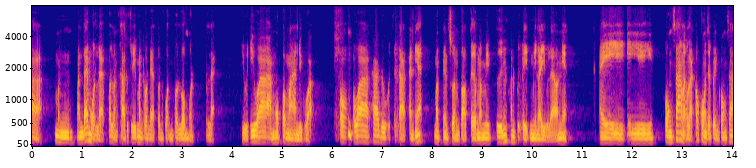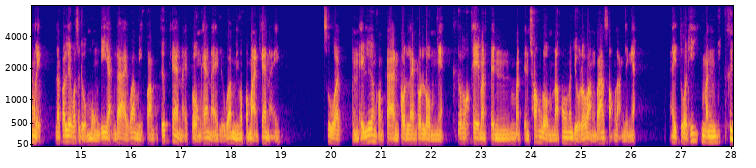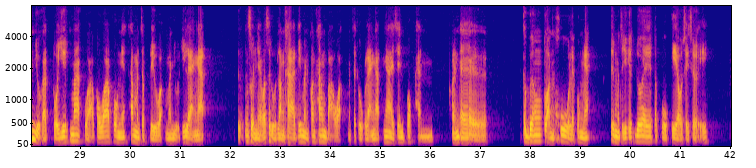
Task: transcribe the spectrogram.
มันมันได้หมดแหละเพราะหลังคาทุกชนิดมันทนแดดทนฝนทนลมหมดแหละ อยู่ที่ว่างบประมาณดีกว่า เพราะว่าถ้าดูจากอันเนี้ย มันเป็นส่วนต่อเติมมันมีพื้นคอนกรีตมีอะไรอยู่แล้วเนี่ยไอโครงสร้างหลักๆก็คงจะเป็นโครงสร้างเหล็ก แล้วก็เรียกวัสดุมุงที่อยากได้ว่ามีความทึบแค่ไหนโปร่งแค่ไหน หรือว่ามีงบประมาณแค่ไหน ส่วนไอเรื่องของการทนแรงทนลมเนี่ยคือโอเคมันเป็นมันเป็นช่องลมเนาะเพราะมันอยู่ระหว่างบ้านสองหลังอย่างเงี้ยไอตัวที่มันขึ้นอยู่กับตัวยึดมากกว่า เพราะว่าพวกนี้ถ้ามันจะปลิวอะมันอยู่ที่แรงงัดซึ่งส่วนใหญ่วัสดุหลังคาที่มันค่อนข้างเบาอะมันจะถูกแรงงัดง่าย เช่นพวกแผ่นเอ่อ กระเบื้องรอนคู่อะไรพวกเนี้ย ซึ่งมันจะยึดด้วยตะปูเกลียวเฉย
